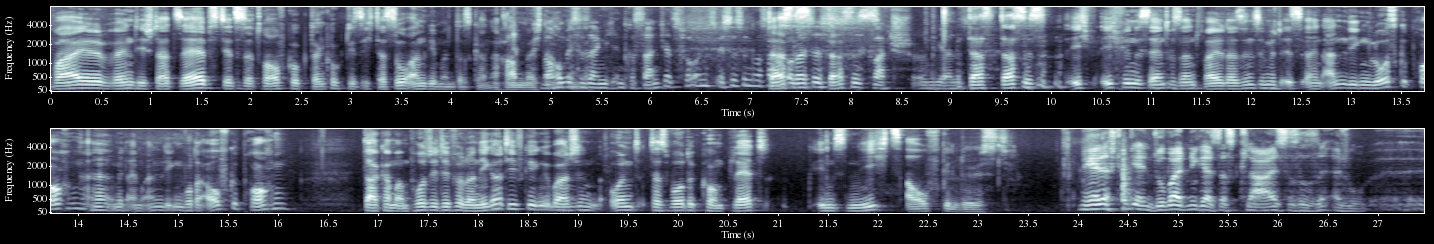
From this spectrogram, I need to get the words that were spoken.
weil wenn die Stadt selbst jetzt da drauf guckt, dann guckt die sich das so an, wie man das gerne haben möchte. Warum ist es eigentlich interessant jetzt für uns? Ist es interessant das oder ist, ist es das ist, Quatsch irgendwie alles? Das, das ist, ich, ich finde es sehr interessant, weil da sind sie mit, ist ein Anliegen losgebrochen, äh, mit einem Anliegen wurde aufgebrochen. Da kann man positiv oder negativ gegenüberstehen mhm. und das wurde komplett ins Nichts aufgelöst. Naja, das stimmt ja insoweit nicht, als das klar ist. Dass es, also, äh,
